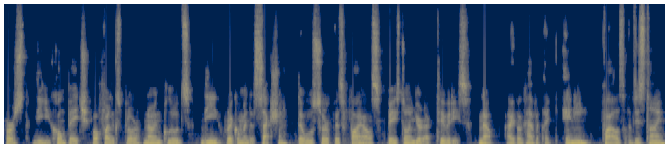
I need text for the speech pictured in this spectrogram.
first, the homepage of File Explorer now includes the recommended section that will surface files based on your activities. Now, I don't have like any files at this time.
